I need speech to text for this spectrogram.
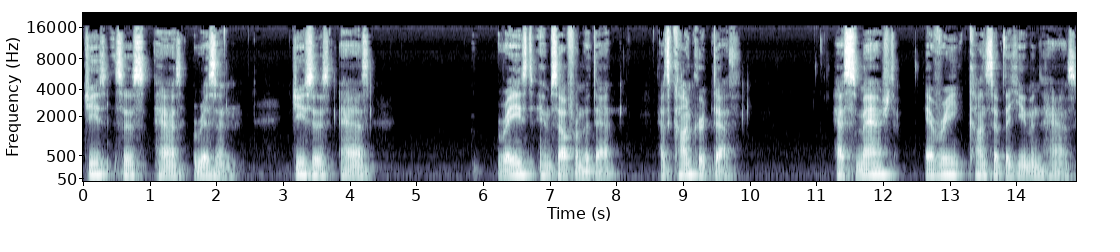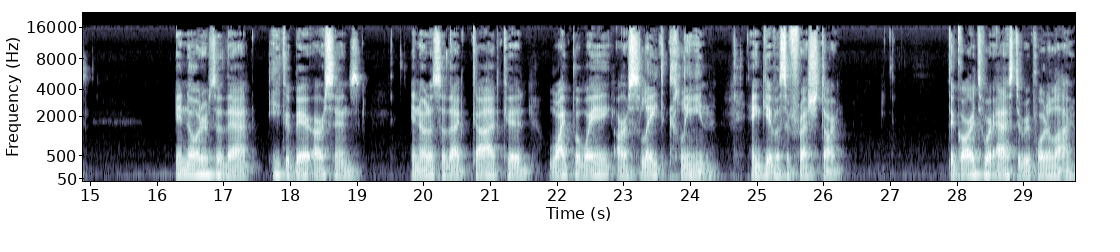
Jesus has risen. Jesus has raised himself from the dead, has conquered death, has smashed every concept that human has in order so that he could bear our sins, in order so that God could wipe away our slate clean and give us a fresh start. The guards were asked to report a lie,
